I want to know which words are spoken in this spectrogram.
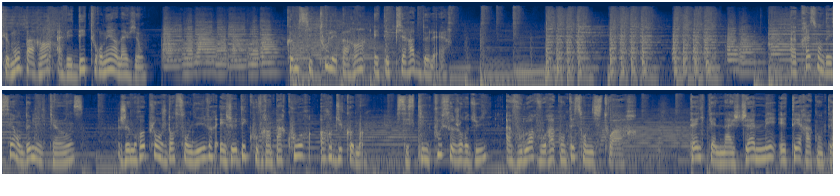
que mon parrain avait détourné un avion. Comme si tous les parrains étaient pirates de l'air. Après son décès en 2015, je me replonge dans son livre et je découvre un parcours hors du commun. C'est ce qui me pousse aujourd'hui à vouloir vous raconter son histoire, telle qu'elle n'a jamais été racontée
